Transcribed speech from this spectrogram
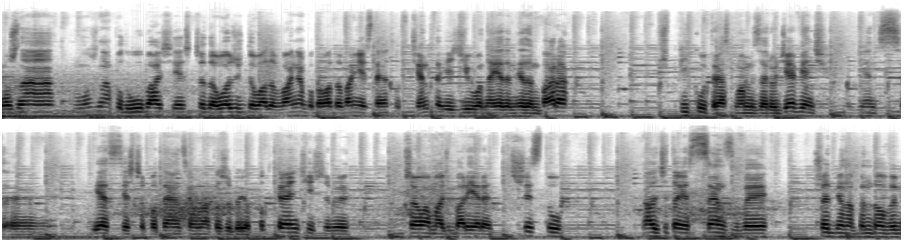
Można, można podłubać jeszcze dołożyć do ładowania, bo doładowanie jest teraz odcięte, jeździło na 1.1 bara. W szpiku teraz mamy 0.9, więc e, jest jeszcze potencjał na to, żeby ją podkręcić, żeby przełamać barierę 300. No, ale czy to jest sens w przednionapędowym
